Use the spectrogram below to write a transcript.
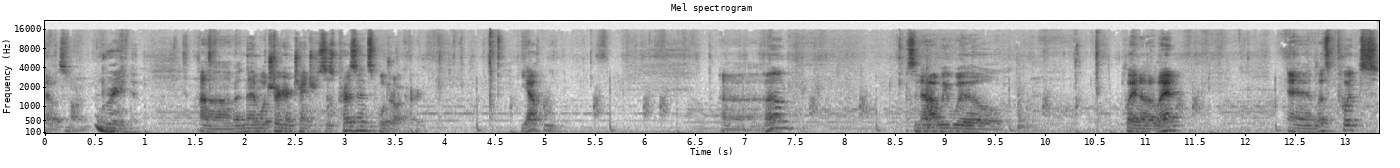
That was fun. Random. Um, and then we'll trigger Enchantress's presence. We'll draw a card. Yahoo. Um, so now we will play another land. And let's put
